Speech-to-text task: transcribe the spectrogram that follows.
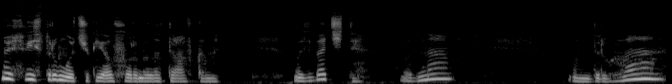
Ну і свій струмочок я оформила травками. Ось бачите, одна, он друга,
